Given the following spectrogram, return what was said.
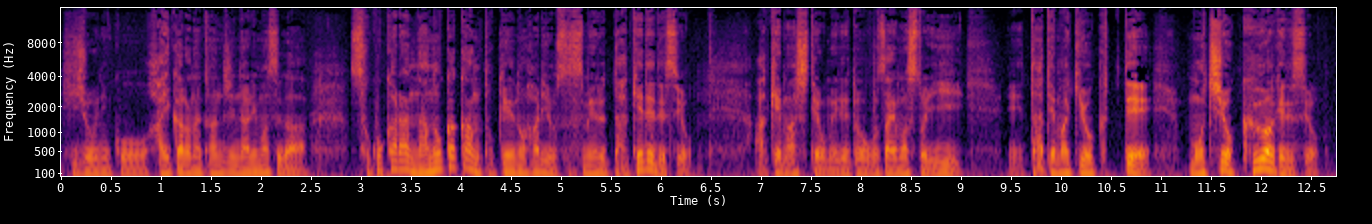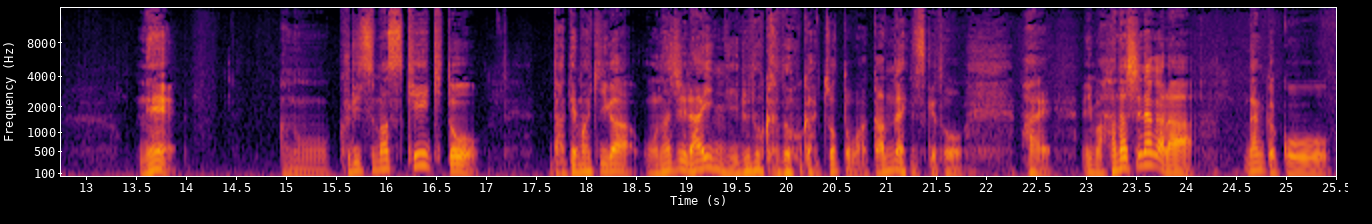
非常にこうハイカラな感じになりますがそこから7日間時計の針を進めるだけでですよ。明けましておめでとうございますと言い、えー伊達巻きを食って餅を食うわけですよ。ねえあのクリスマスケーキと伊達巻きが同じラインにいるのかどうかちょっとわかんないですけどはい。今話しながらなんかこう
